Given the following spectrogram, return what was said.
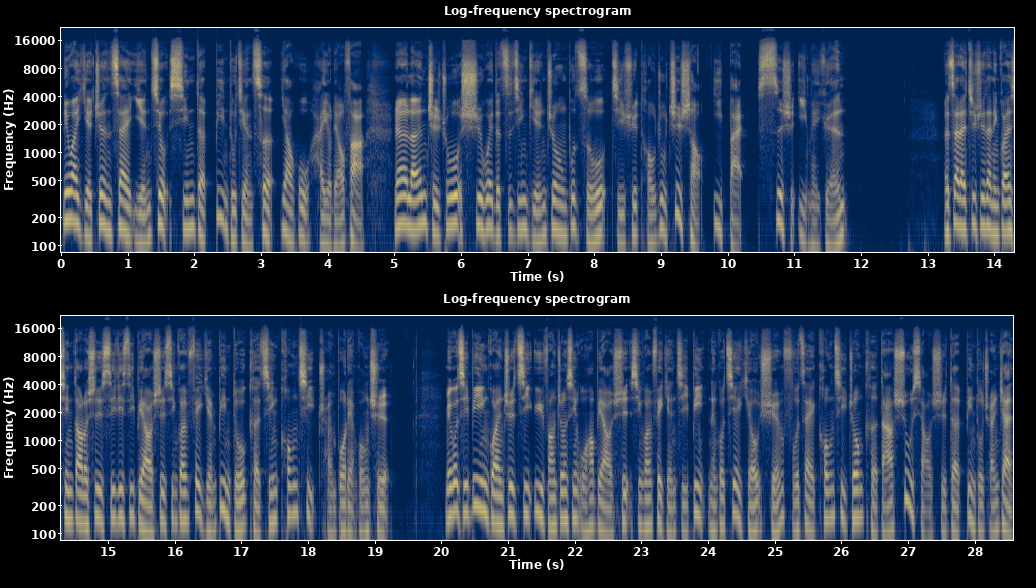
另外，也正正在研究新的病毒检测药物还有疗法。然而，莱恩指出，世卫的资金严重不足，急需投入至少一百四十亿美元。而再来继续带您关心到的是，CDC 表示，新冠肺炎病毒可经空气传播两公尺。美国疾病管制暨预防中心五号表示，新冠肺炎疾病能够借由悬浮在空气中可达数小时的病毒传染。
